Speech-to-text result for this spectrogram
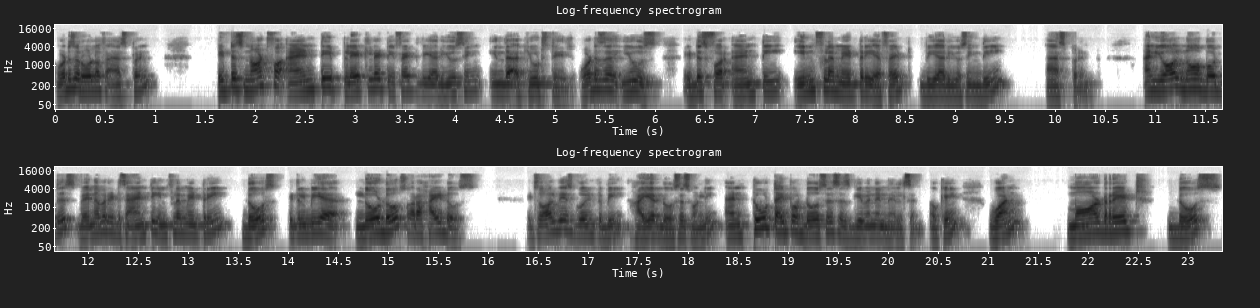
What is the role of aspirin? It is not for anti-platelet effect we are using in the acute stage. What is the use? It is for anti-inflammatory effect we are using the aspirin. And you all know about this. Whenever it is anti-inflammatory dose, it will be a low dose or a high dose. It's always going to be higher doses only. And two type of doses is given in Nelson. Okay. One, moderate dose.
